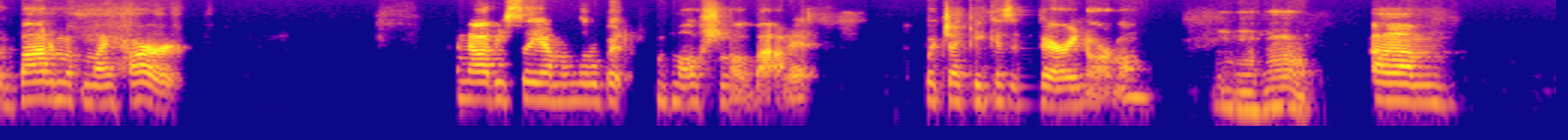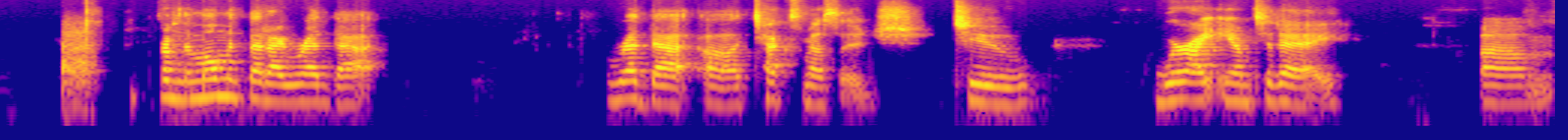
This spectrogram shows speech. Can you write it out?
the bottom of my heart, and obviously I'm a little bit emotional about it, which I think is very normal. Mm-hmm. Um, from the moment that I read that, read that uh, text message to where I am today, um,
